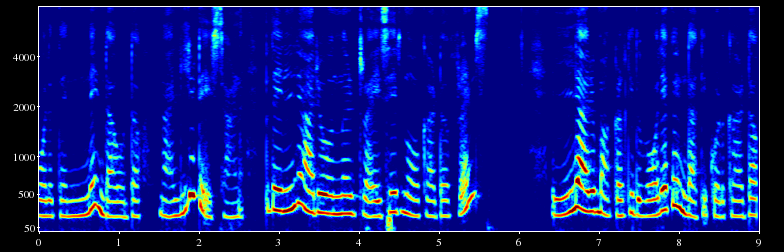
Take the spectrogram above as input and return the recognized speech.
പോലെ തന്നെ ഉണ്ടാവും കേട്ടോ നല്ല ടേസ്റ്റാണ് അപ്പോൾ ഇതെല്ലാവരും ഒന്ന് ട്രൈ ചെയ്ത് നോക്കാം കേട്ടോ ഫ്രണ്ട്സ് എല്ലാവരും മക്കൾക്ക് ഇതുപോലെയൊക്കെ ഉണ്ടാക്കി കൊടുക്കാം കേട്ടോ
